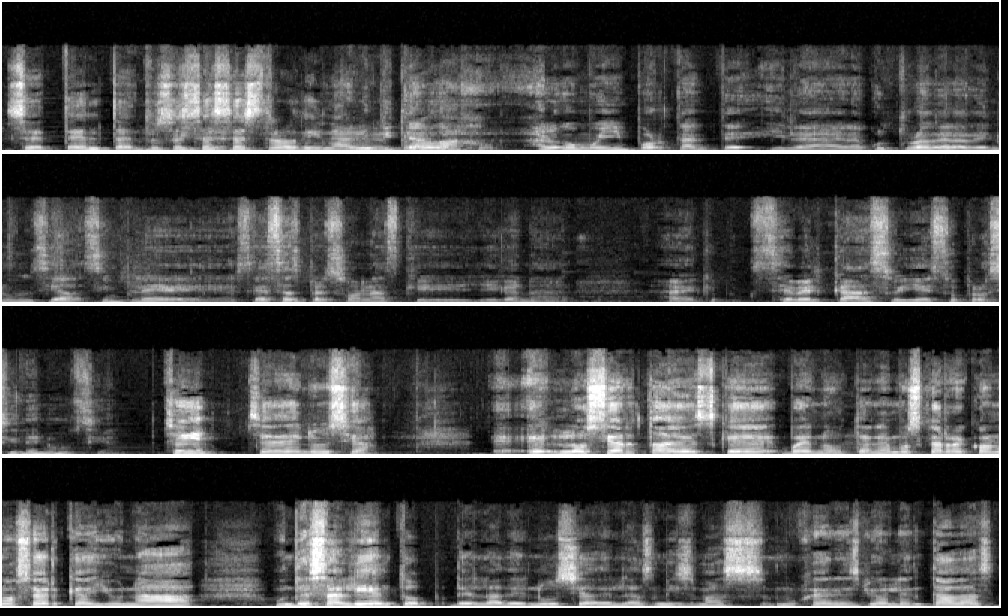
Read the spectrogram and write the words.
70. Entonces es extraordinario el trabajo. Algo, muy importante y la, cultura de la denuncia, simple, o sea, esas personas que llegan a, a, que se ve el caso y eso, pero sí denuncian. Sí, se denuncia. Eh, lo cierto es que, bueno, tenemos que reconocer que hay una, un desaliento de la denuncia de las mismas mujeres violentadas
